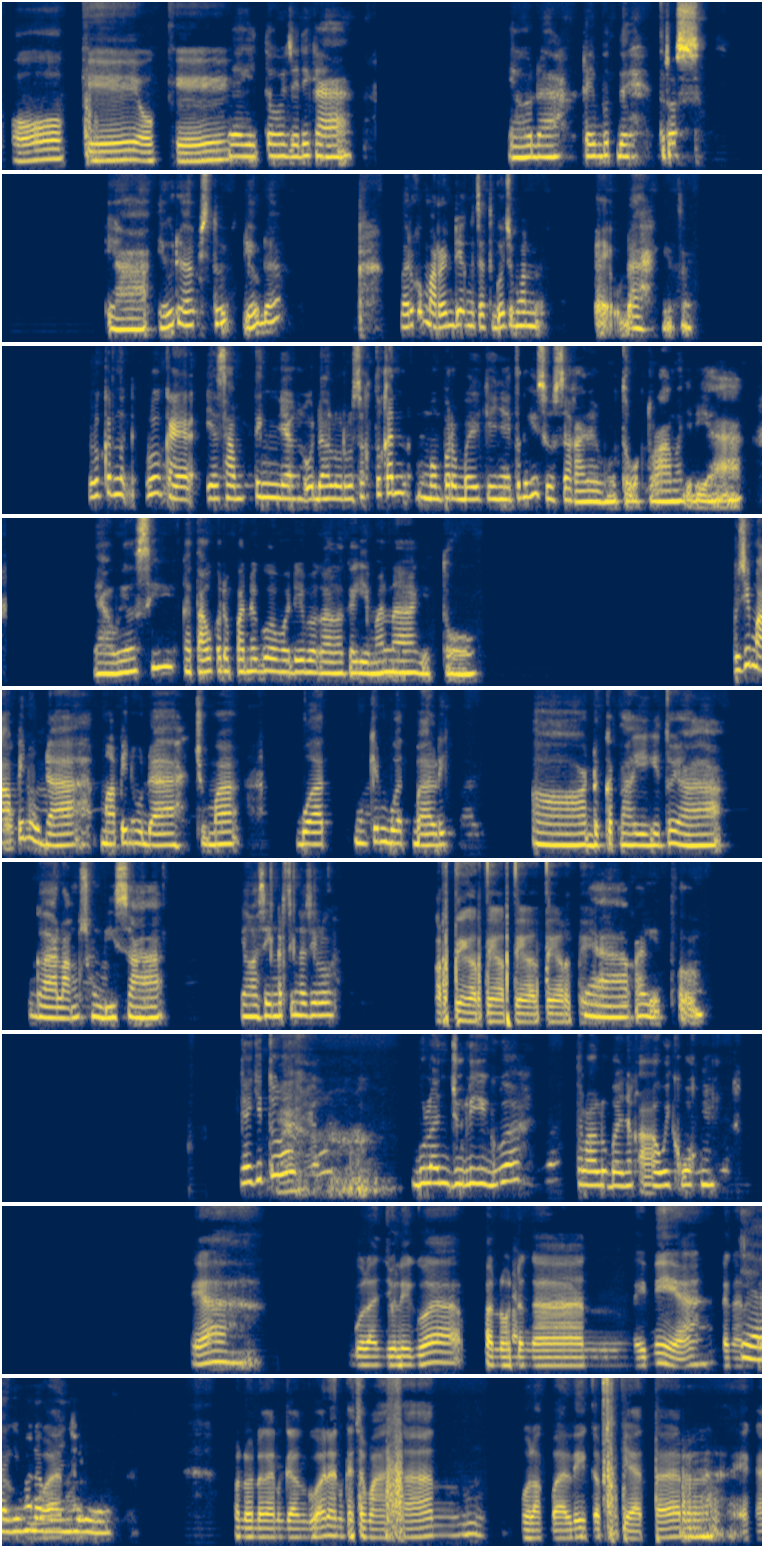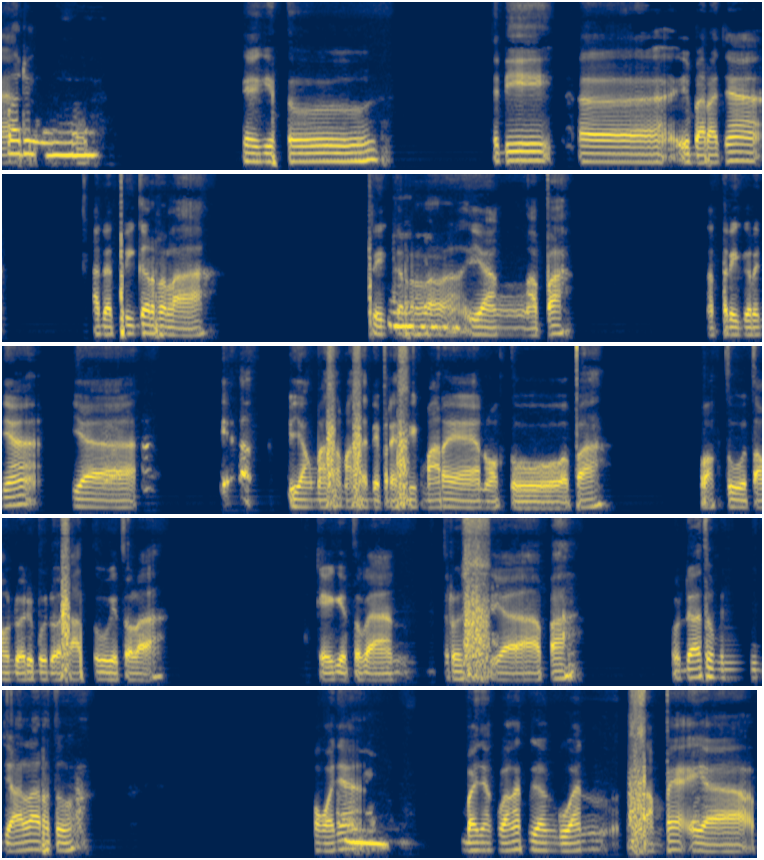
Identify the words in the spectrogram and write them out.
Oke, oke. ya gitu jadi kayak ya udah ribut deh terus ya ya udah habis itu ya udah. Baru kemarin dia ngechat gue cuman kayak udah gitu. Lu kan lu kayak ya something yang udah lu rusak tuh kan memperbaikinya itu lagi susah kan butuh waktu lama jadi ya ya will sih gak tahu ke depannya gue sama dia bakal kayak gimana gitu gue sih maafin oh. udah maafin udah cuma buat mungkin buat balik uh, deket lagi gitu ya nggak langsung bisa ya nggak sih ngerti nggak sih lo ngerti ngerti ngerti ngerti ngerti ya kayak gitu Ya gitu lah. Yeah. Bulan Juli gue terlalu banyak awik walknya. Ya, bulan Juli gue penuh dengan ini ya, dengan ya, gangguan. gimana bulan Juli? Penuh dengan gangguan dan kecemasan, bolak-balik ke psikiater, ya kan? Waduh. Kayak gitu. Jadi eh, ibaratnya ada trigger lah trigger hmm. yang apa nah, triggernya ya, ya yang masa-masa depresi kemarin waktu apa waktu tahun 2021 itulah kayak gitu kan. Terus ya apa udah tuh menjalar tuh. Pokoknya hmm. banyak banget gangguan sampai ya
